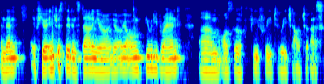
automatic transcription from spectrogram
And then if you're interested in starting your, your, your own beauty brand, um, also feel free to reach out to us.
